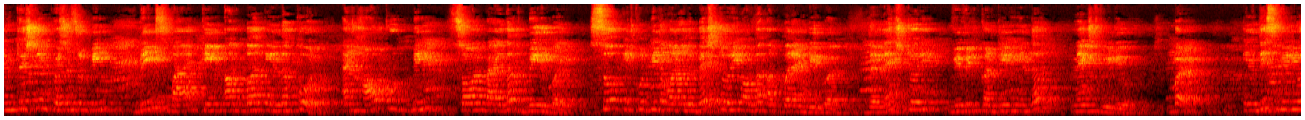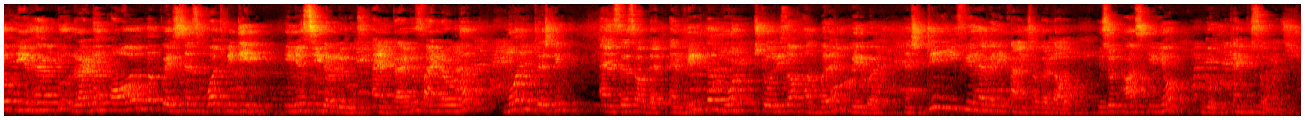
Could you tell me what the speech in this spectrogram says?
interesting question should be brings by King Akbar in the court and how could be solved by the Birbal. So it could be the one of the best story of the Akbar and Birbal. The next story we will continue in the next video. But in this video you have to write down all the questions what we did in your CW books and try to find out the more interesting answers of that and read the more stories of Akbar and Birbal. And still if you have any kinds of a doubt, you should ask in your group. Thank you so much.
